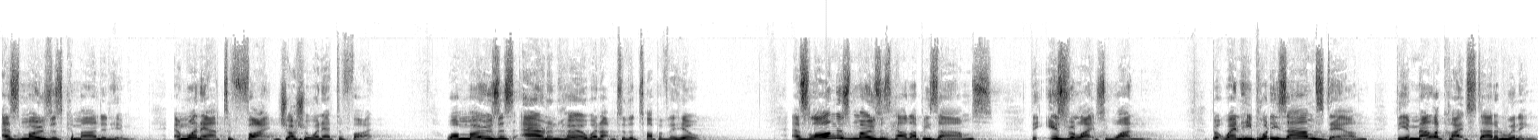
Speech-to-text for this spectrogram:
as Moses commanded him and went out to fight. Joshua went out to fight. While Moses, Aaron, and Hur went up to the top of the hill. As long as Moses held up his arms, the Israelites won. But when he put his arms down, the Amalekites started winning.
